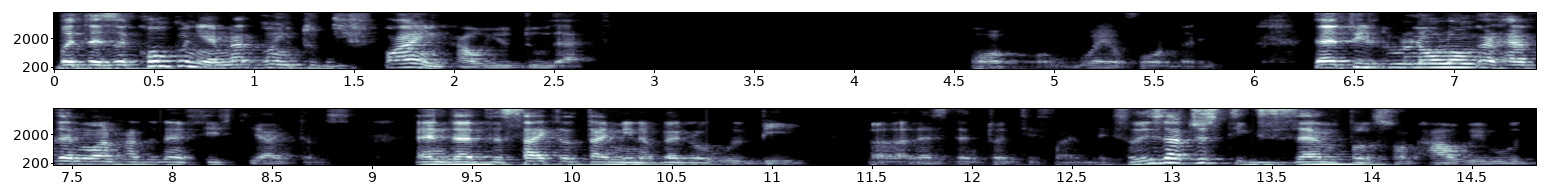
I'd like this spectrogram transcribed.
But as a company, I'm not going to define how you do that or, way of ordering. That it will no longer have than 150 items and that the cycle time in a backlog will be uh, less than 25 days. So these are just examples on how we would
